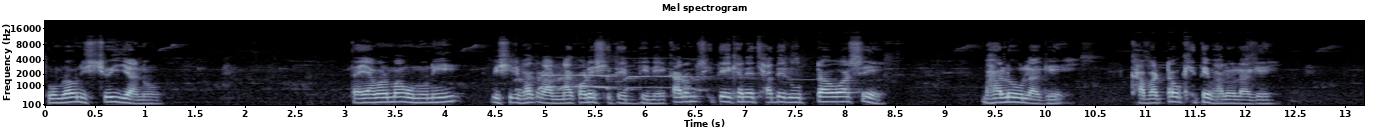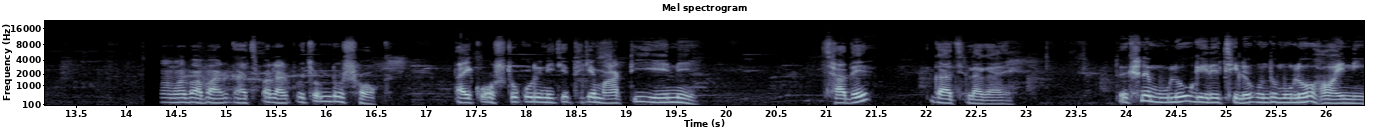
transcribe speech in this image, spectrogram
তোমরাও নিশ্চয়ই জানো। তাই আমার মা উনুনেই বেশিরভাগ রান্না করে শীতের দিনে, কারণ শীতে এখানে ছাদে রোদটাও আসে, ভালোও লাগে, খাবারটাও খেতে ভালো লাগে। আমার বাবার গাছপালার প্রচণ্ড শখ। তাই কষ্ট করে নিচে থেকে মাটি এনে ছাদে গাছ লাগায়। তো এখানে মূলও গেড়েছিল, কিন্তু মূলো হয়নি।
